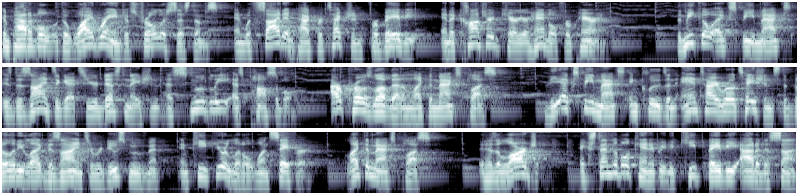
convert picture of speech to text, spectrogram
compatible with a wide range of stroller systems and with side impact protection for baby and a contoured carrier handle for parent. The Mico XP Max is designed to get to your destination as smoothly as possible. Our pros love that unlike the Max Plus, the XP Max includes an anti-rotation stability leg designed to reduce movement and keep your little one safer. Like the Max Plus, it has a large, extendable canopy to keep baby out of the sun.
